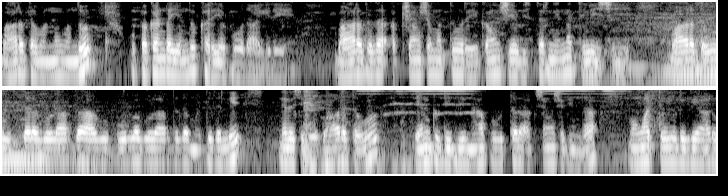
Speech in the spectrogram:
ಭಾರತವನ್ನು ಒಂದು ಉಪಖಂಡ ಎಂದು ಕರೆಯಬಹುದಾಗಿದೆ. ಭಾರತದ ಅಕ್ಷಾಂಶ ಮತ್ತು ರೇಖಾಂಶೀಯ ವಿಸ್ತರಣೆಯನ್ನು ತಿಳಿಸಿ. ಭಾರತವು ಉತ್ತರ ಗೋಳಾರ್ಧ ಹಾಗೂ ಪೂರ್ವ ಗೋಳಾರ್ಧದ ಮಧ್ಯದಲ್ಲಿ ನೆಲೆಸಿದೆ. ಭಾರತವು ಎಂಟು ಡಿಗ್ರಿ ನಾಲ್ಕು ಉತ್ತರ ಅಕ್ಷಾಂಶದಿಂದ ಮೂವತ್ತೇಳು ಡಿಗ್ರಿ ಆರು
